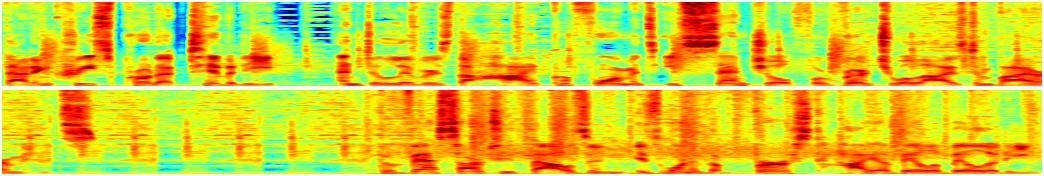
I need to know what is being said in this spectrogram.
that increase productivity and delivers the high performance essential for virtualized environments. The VESS R2000 is one of the first high availability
